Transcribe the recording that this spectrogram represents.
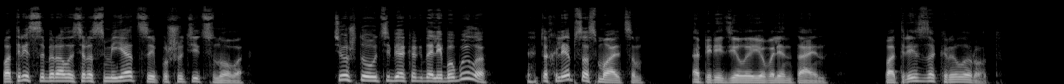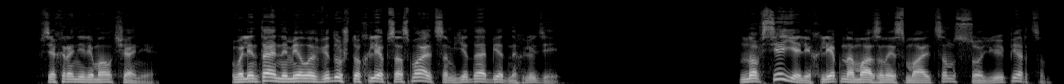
Патрис собиралась рассмеяться и пошутить снова. «Все, что у тебя когда-либо было, — это хлеб со смальцем», — опередила ее Валентайн. Патрис закрыла рот. Все хранили молчание. Валентайн имела в виду, что хлеб со смальцем — еда бедных людей. Но все ели хлеб, намазанный смальцем, солью и перцем.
